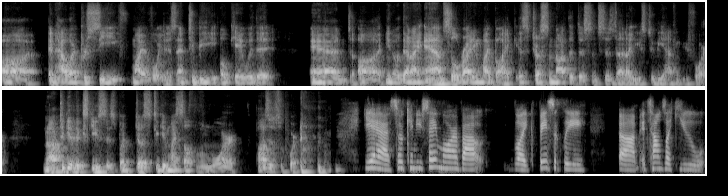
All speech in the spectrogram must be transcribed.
uh, and how I perceive my avoidance and to be okay with it. And uh, you know, that I am still riding my bike. It's just not the distances that I used to be having before. Not to give excuses, but just to give myself a more positive support. yeah. So, can you say more about, like, basically, um, it sounds like you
